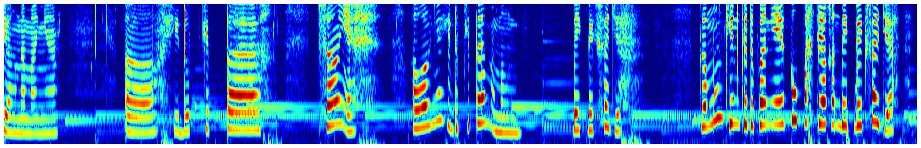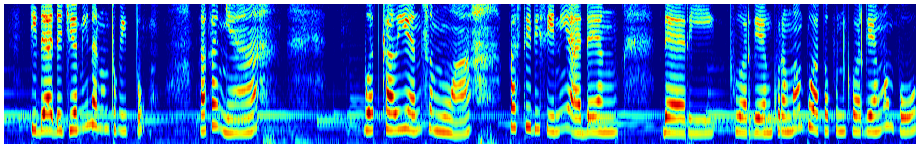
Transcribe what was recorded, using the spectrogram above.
yang namanya uh, hidup kita misalnya awalnya hidup kita memang baik-baik saja. Gak mungkin ke depannya itu pasti akan baik-baik saja. Tidak ada jaminan untuk itu. Makanya buat kalian semua pasti di sini ada yang dari keluarga yang kurang mampu ataupun keluarga yang mampu,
